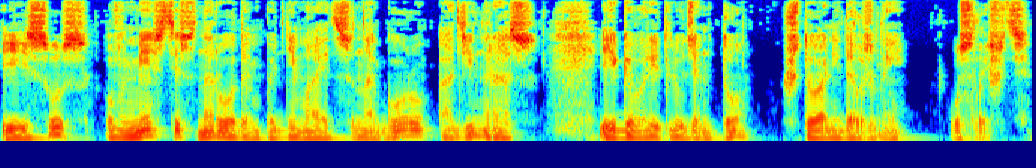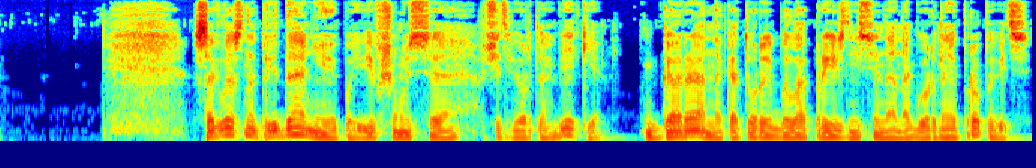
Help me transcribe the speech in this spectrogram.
Иисус вместе с народом поднимается на гору один раз и говорит людям то, что они должны услышать. Согласно преданию, появившемуся в IV веке, гора, на которой была произнесена Нагорная проповедь,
